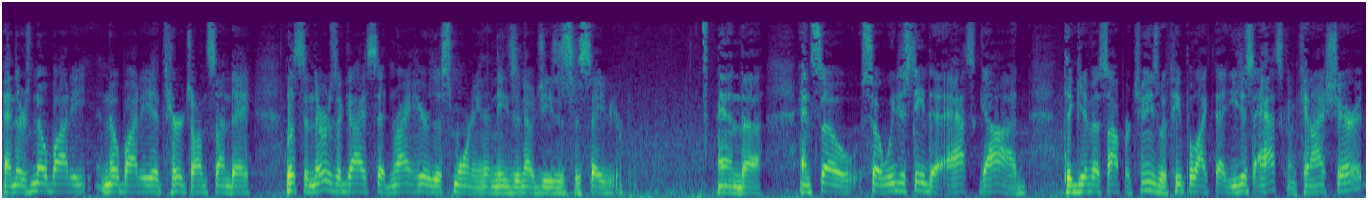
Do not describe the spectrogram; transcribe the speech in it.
and there's nobody, nobody at church on Sunday. Listen, there was a guy sitting right here this morning that needs to know Jesus as Savior. And uh, and so so we just need to ask God to give us opportunities with people like that. You just ask them, "Can I share it?"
